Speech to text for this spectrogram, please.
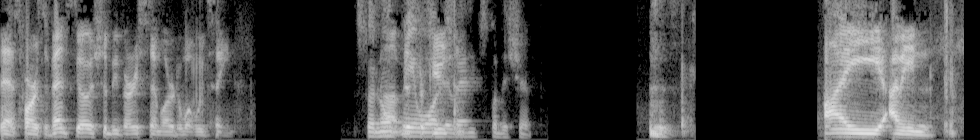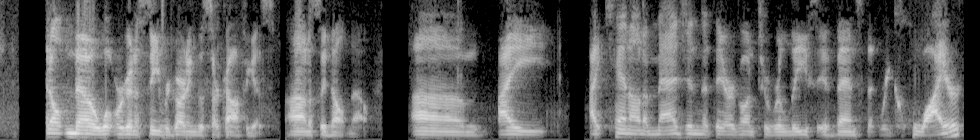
as far as events go, should be very similar to what we've seen. So no Uh, paywall events for the ship. I, I mean, I don't know what we're going to see regarding the sarcophagus. I honestly don't know. Um, I, I cannot imagine that they are going to release events that require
